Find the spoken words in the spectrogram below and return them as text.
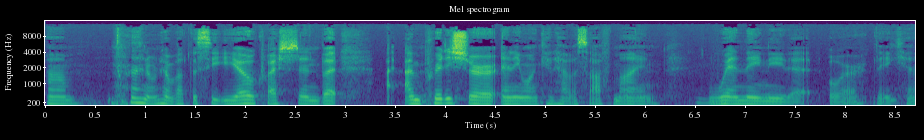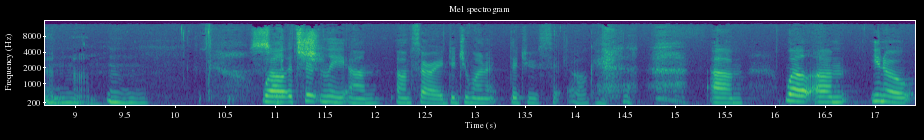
um, I don't know about the CEO question, but I, I'm pretty sure anyone can have a soft mind mm-hmm. when they need it, or they can. Mm-hmm. Um, mm-hmm. well, it's certainly. Um, oh, I'm sorry. Did you want to? Did you say? Okay. Um, well, um, you know,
